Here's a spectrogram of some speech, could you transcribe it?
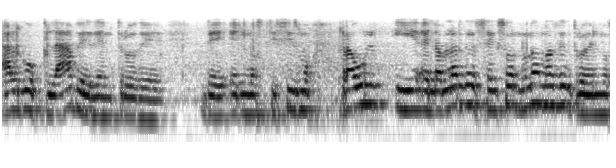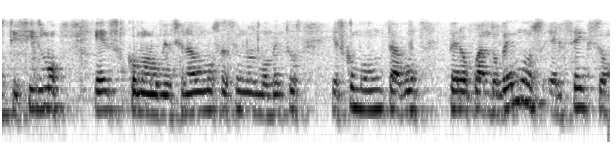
algo clave dentro de, del gnosticismo. Raúl, y el hablar del sexo, no nada más dentro del gnosticismo, es como lo mencionábamos hace unos momentos, es como un tabú, pero cuando vemos el sexo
